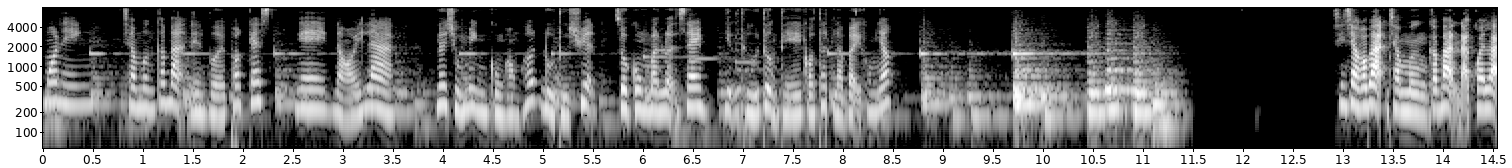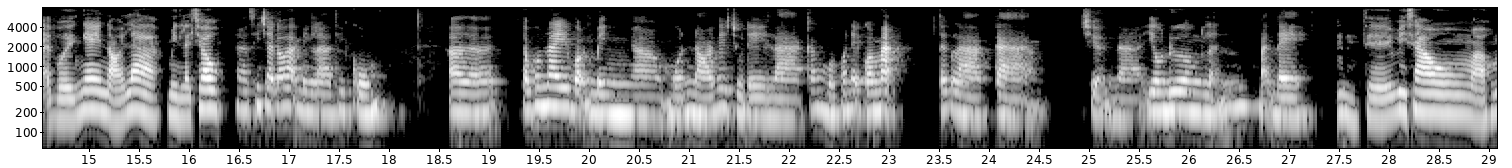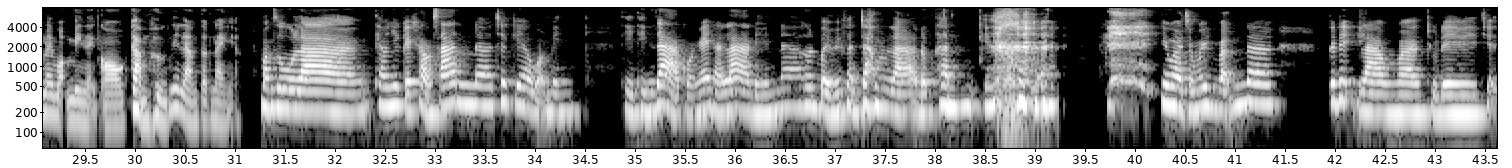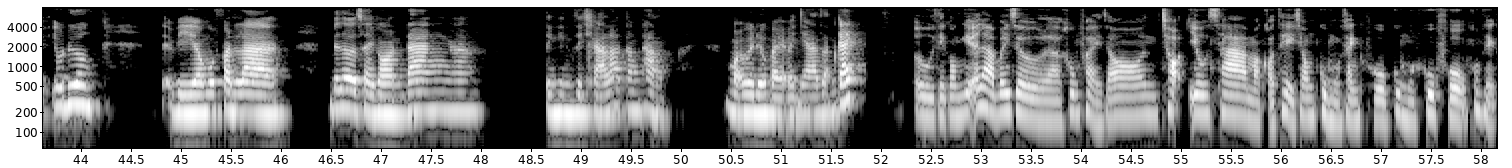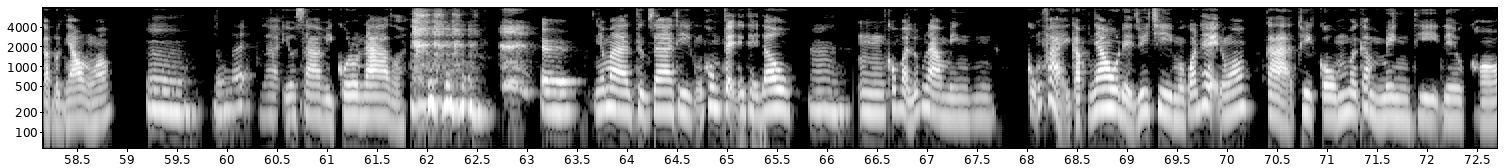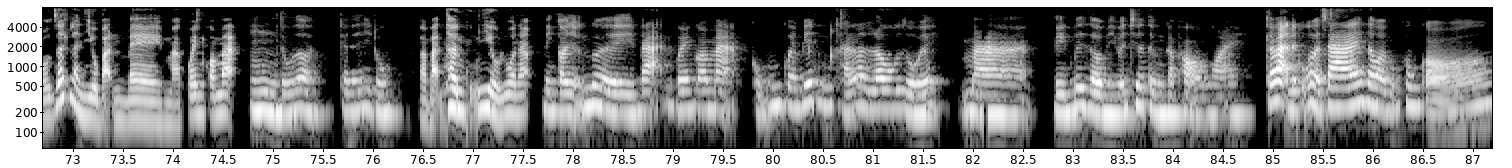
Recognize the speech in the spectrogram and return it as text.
Morning, chào mừng các bạn đến với podcast Nghe Nói Là Nơi chúng mình cùng hóng hớt đủ thứ chuyện Rồi cùng bàn luận xem những thứ tưởng thế có thật là vậy không nhé Xin chào các bạn, chào mừng các bạn đã quay lại với Nghe Nói Là. Mình là Châu. À, Xin chào các bạn, mình là Thùy Cốm à, Tập hôm nay bọn mình à, muốn nói về chủ đề là các mối quan hệ qua mạng Tức là cả chuyện à, yêu đương lẫn bạn bè Ừ, thế vì sao mà hôm nay bọn mình lại có cảm hứng để làm tập này nhỉ? Mặc dù là theo như cái khảo sát ờ, trước kia của bọn mình thì thính giả của nghe nói là đến ờ, hơn 70% là độc thân. Nhưng mà chúng mình vẫn ờ, quyết định làm chủ đề chuyện yêu đương. Tại vì một phần là bây giờ Sài Gòn đang tình hình dịch khá là căng thẳng. Mọi người đều phải ở nhà giãn cách Ừ, thế có nghĩa là bây giờ là không phải do chọn yêu xa mà có thể trong cùng một thành phố, cùng một khu phố cũng không thể gặp được nhau đúng không? Ừ, đúng đấy. Là yêu xa vì corona rồi. ừ. Nhưng mà thực ra thì cũng không tệ như thế đâu. Ừ. ừ. Không phải lúc nào mình cũng phải gặp nhau để duy trì một quan hệ đúng không? Cả Thùy Cốm với cả mình thì đều có rất là nhiều bạn bè mà quen qua mạng. Ừ đúng rồi, cái đấy thì đúng. Và bạn thân cũng nhiều luôn ạ. Mình có những người bạn quen qua mạng cũng quen biết khá là lâu rồi ấy mà đến bây giờ mình vẫn chưa từng gặp họ ở ngoài. Các bạn ấy cũng ở xa ấy, xong rồi cũng không có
